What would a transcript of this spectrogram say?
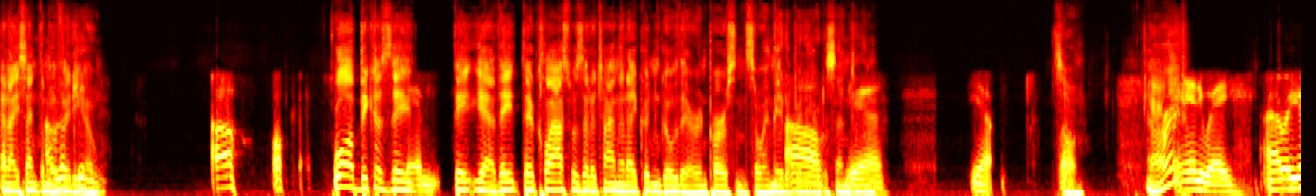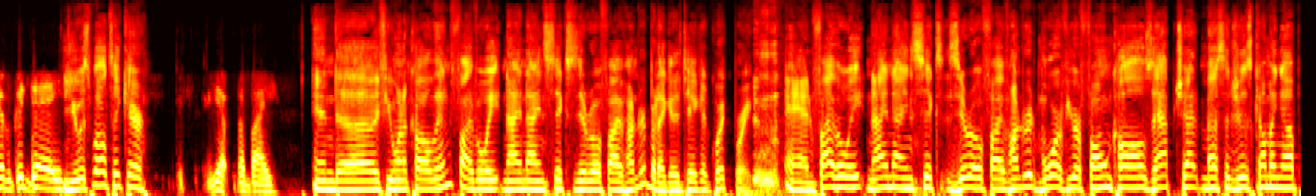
and I sent them Oh, a video. kidding. oh, okay. Well, because they Um, they yeah they their class was at a time that I couldn't go there in person, so I made a video Oh, to send to yeah. them. Yeah. So, all right, Anyway, all right, you have a good day. you as well. Take care. Yep, bye bye. And uh, if you want to call in, 508 996 0500, but I got to take a quick break. And 508 996 0500, more of your phone calls, app chat messages coming up.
